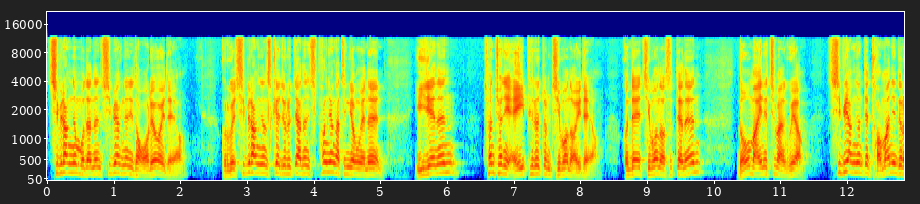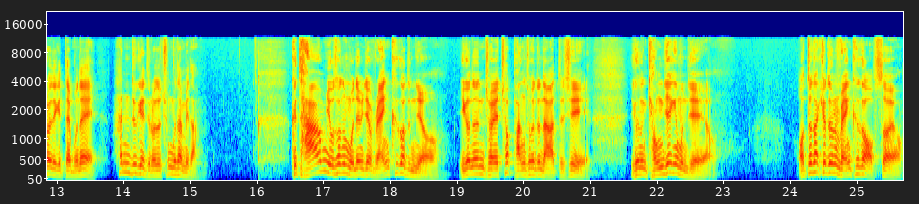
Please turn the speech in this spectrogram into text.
11학년보다는 12학년이 더 어려워야 돼요. 그리고 11학년 스케줄을 짜는 10학년 같은 경우에는 이제는 천천히 AP를 좀 집어넣어야 돼요. 근데 집어넣었을 때는 너무 많이 넣지 말고요. 12학년 때 더 많이 들어야 되기 때문에 한두 개 들어도 충분합니다. 그 다음 요소는 뭐냐면 이제 랭크거든요. 이거는 저의 첫 방송에도 나왔듯이 이거는 경쟁의 문제예요. 어떤 학교들은 랭크가 없어요.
